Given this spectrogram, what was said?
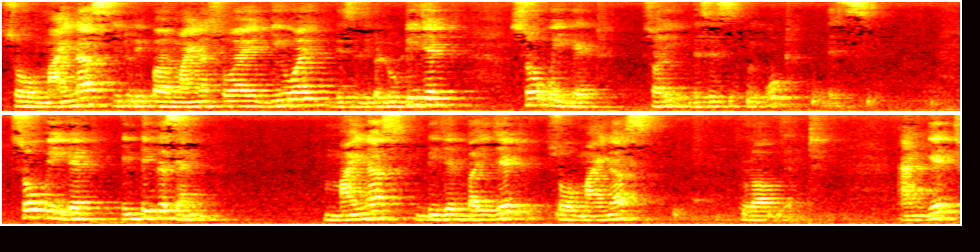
so minus e to the power minus y dy this is equal to dz so we get sorry this is we put this so we get integration minus dz by z so minus log z. And get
